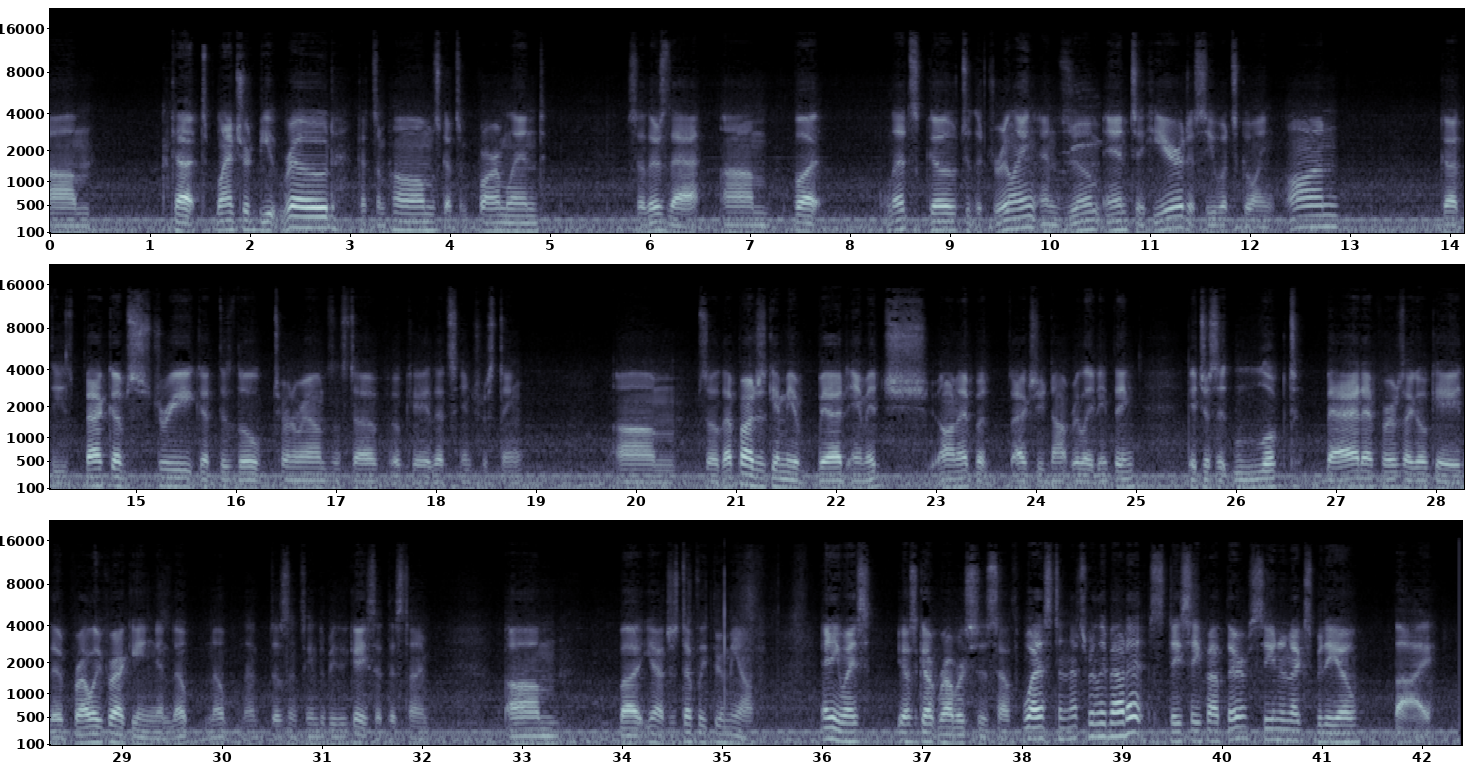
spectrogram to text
Um, got Blanchard Butte Road, got some homes, got some farmland. So there's that. Um, but let's go to the drilling and zoom into here to see what's going on. Got these backup street, got these little turnarounds and stuff. Okay, that's interesting. Um, so that probably just gave me a bad image on it, but actually not really anything. It just it looked bad at first. Like okay, they're probably fracking, and nope, nope, that doesn't seem to be the case at this time. Um, but yeah, just definitely threw me off. Anyways, you also got Roberts to the southwest, and that's really about it. Stay safe out there. See you in the next video. Bye.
